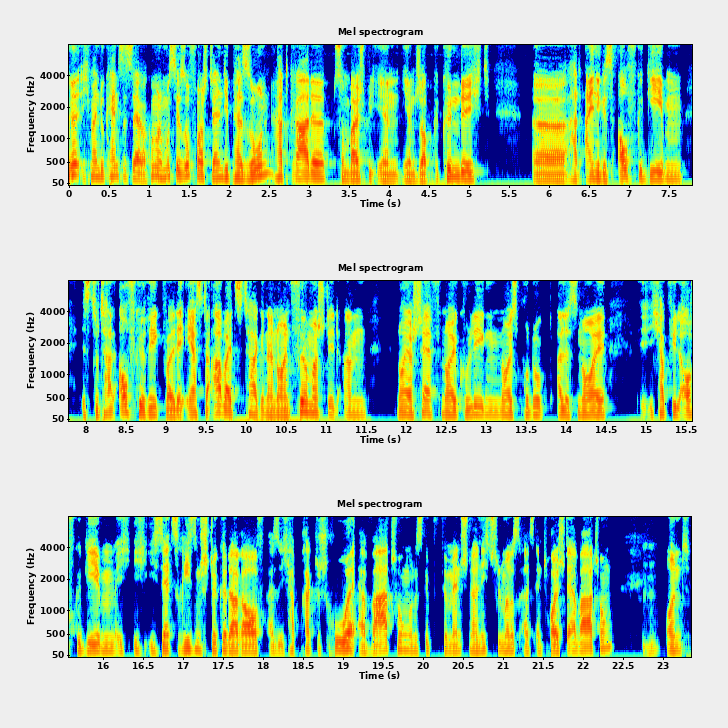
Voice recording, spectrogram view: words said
ne, ich meine, du kennst es selber. Guck mal, du musst dir so vorstellen, die Person hat gerade zum Beispiel ihren, ihren Job gekündigt, äh, hat einiges aufgegeben, ist total aufgeregt, weil der erste Arbeitstag in der neuen Firma steht an, neuer Chef, neue Kollegen, neues Produkt, alles neu. Ich habe viel aufgegeben, ich, ich, ich setze Riesenstücke darauf. Also ich habe praktisch hohe Erwartungen und es gibt für Menschen halt nichts Schlimmeres als enttäuschte Erwartungen. Mhm. Und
